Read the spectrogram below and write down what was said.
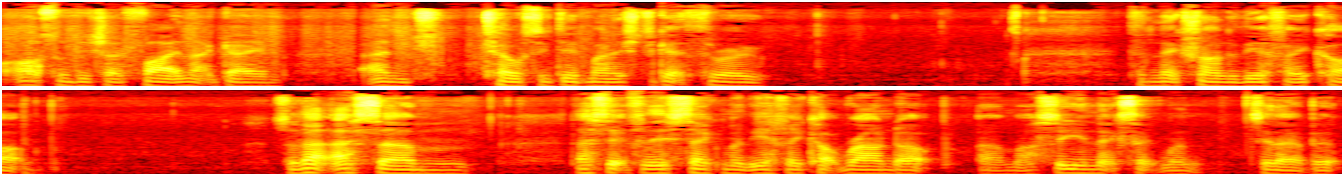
Arsenal did show fight in that game, and Chelsea did manage to get through to the next round of the FA Cup. So that, that's um that's it for this segment, the FA Cup roundup. Um, I'll see you next segment. See you there a bit.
